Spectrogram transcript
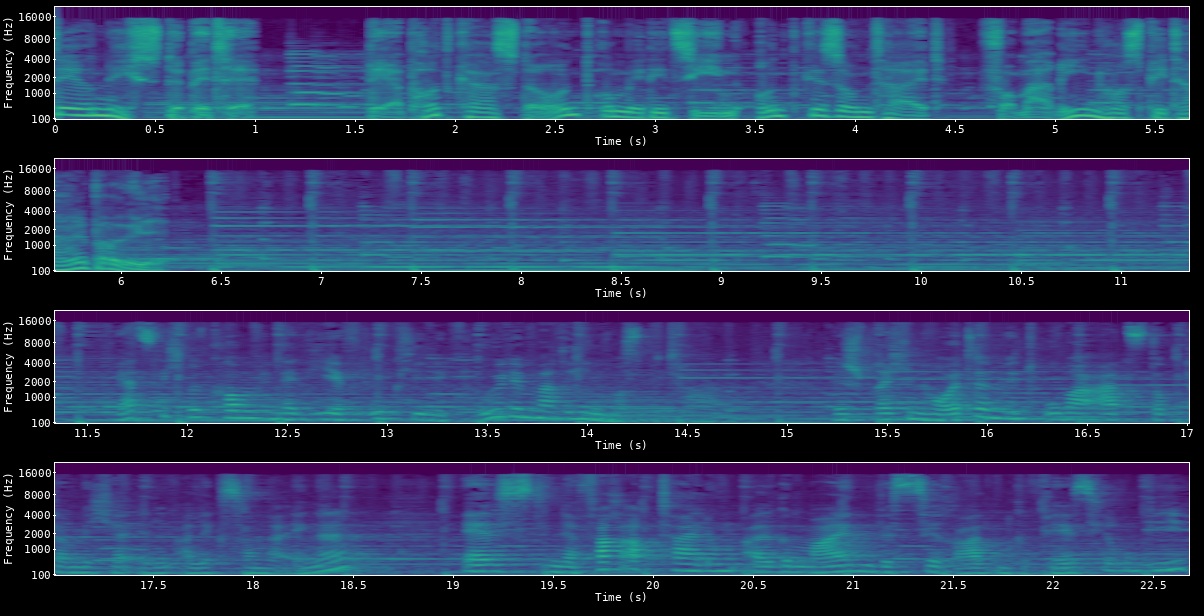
Der nächste bitte. Der Podcast rund um Medizin und Gesundheit vom Marienhospital Brühl. Herzlich willkommen in der GFU-Klinik Brühl im Marienhospital. Wir sprechen heute mit Oberarzt Dr. Michael Alexander Engel. Er ist in der Fachabteilung Allgemein Viszeral- und Gefäßchirurgie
